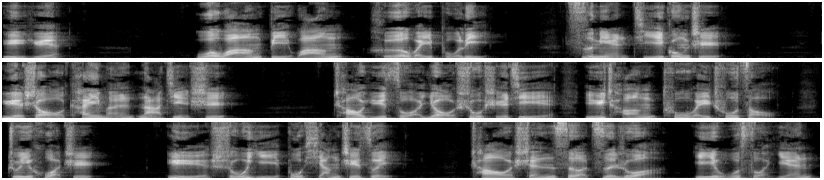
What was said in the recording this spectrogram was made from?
欲曰：“我往彼王，何为不利？”四面急攻之。越寿开门纳进师，超于左右数十骑于城突围出走，追获之。欲属以不祥之罪。超神色自若，一无所言。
